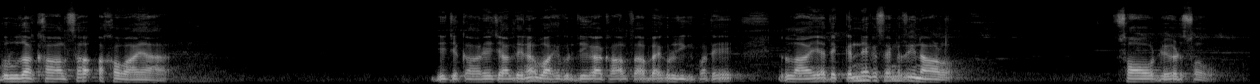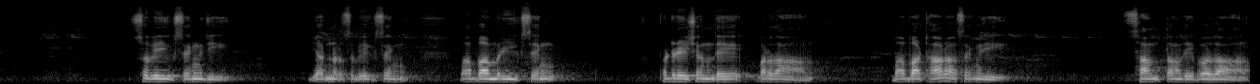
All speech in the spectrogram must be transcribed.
ਗੁਰੂ ਦਾ ਖਾਲਸਾ ਅਖਵਾਇਆ। ਜੇ ਜਕਾਰੇ ਚੱਲਦੇ ਨਾ, ਵਾਹਿਗੁਰੂ ਜੀ ਕਾ ਖਾਲਸਾ, ਵਾਹਿਗੁਰੂ ਜੀ ਕੀ ਫਤਿਹ, ਲਾਏ ਆ ਤੇ ਕਿੰਨੇ ਕੁ ਸਿੰਘ ਸੀ ਨਾਲ? 100 150 ਸਵੇਗ ਸਿੰਘ ਜੀ, ਜਨਰਲ ਸਵੇਗ ਸਿੰਘ, ਬਾਬਾ ਅਮਰੀਕ ਸਿੰਘ, ਫੈਡਰੇਸ਼ਨ ਦੇ ਪ੍ਰਧਾਨ, ਬਾਬਾ ਠਾਰਾ ਸਿੰਘ ਜੀ, ਸੰਤਾਂ ਦੇ ਪ੍ਰਧਾਨ,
